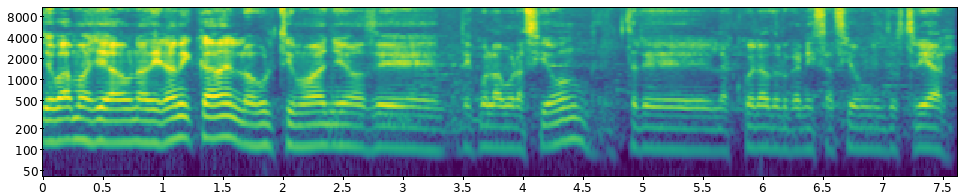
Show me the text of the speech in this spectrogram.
Llevamos ya una dinámica en los últimos años de, colaboración entre la Escuela de Organización Industrial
